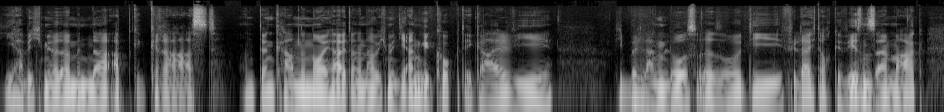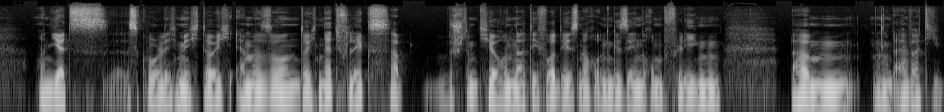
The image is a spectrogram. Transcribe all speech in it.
Die habe ich mehr oder minder abgegrast. Und dann kam eine Neuheit und dann habe ich mir die angeguckt, egal wie, wie belanglos oder so die vielleicht auch gewesen sein mag. Und jetzt scroll ich mich durch Amazon, durch Netflix, habe bestimmt hier 100 DVDs noch ungesehen rumfliegen. Ähm, und einfach die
